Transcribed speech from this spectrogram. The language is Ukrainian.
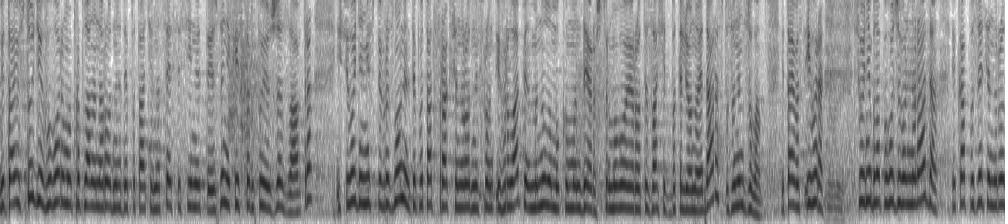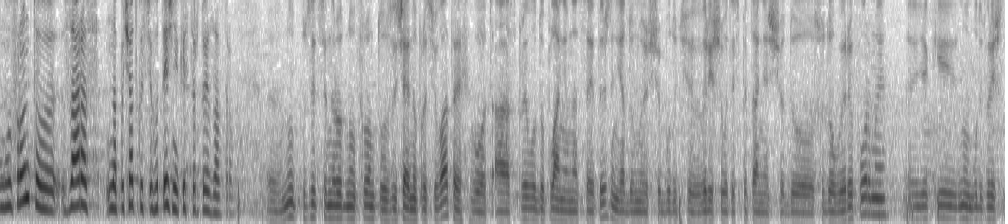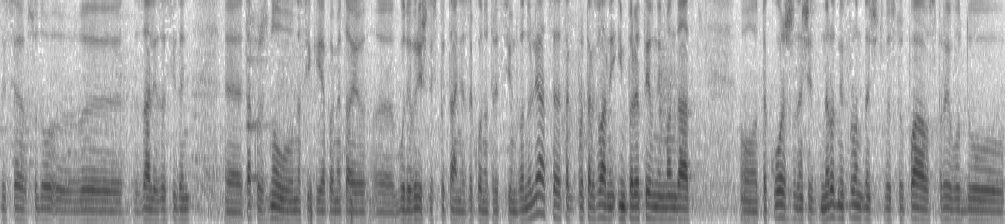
Вітаю студію. Говоримо про плани народних депутатів на цей сесійний тиждень, який стартує вже завтра. І сьогодні мій співрозмовник, депутат фракції Народний фронт Ігор Лапін, минулому командир штурмової роти захід батальйону Айдара з позивним Зола. Вітаю вас, Ігоре. Сьогодні була погоджувальна рада. Яка позиція Народного фронту зараз на початку цього тижня, який стартує завтра? Е, Ну, позиція Народного фронту, звичайно, працювати. От. А з приводу планів на цей тиждень, я думаю, що будуть вирішуватись питання щодо судової реформи, е, які ну, будуть вирішуватися в, судо... в е, залі засідань. Також знову, наскільки я пам'ятаю, буде вирішуватись питання закону 37.00, це так, про так званий імперативний мандат. О, також значить, Народний фронт значить, виступав з приводу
